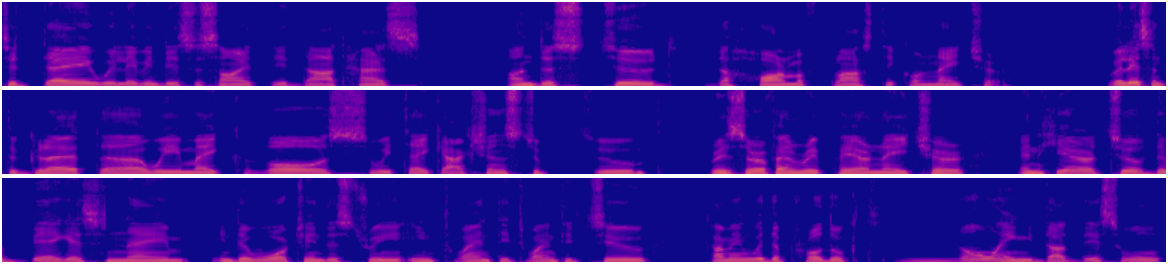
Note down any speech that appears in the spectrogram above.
today we live in this society that has understood the harm of plastic on nature. We listen to Greta, we make laws, we take actions to, to preserve and repair nature, and here are two of the biggest name in the watch industry in 2022 coming with the product knowing that this will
